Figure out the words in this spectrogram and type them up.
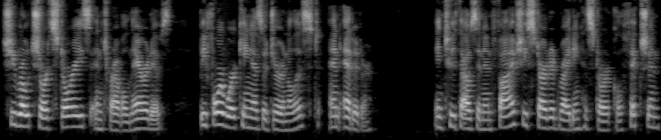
She wrote short stories and travel narratives before working as a journalist and editor. In 2005, she started writing historical fiction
